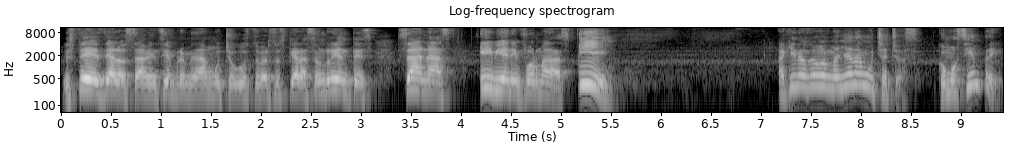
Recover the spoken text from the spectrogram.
Ustedes ya lo saben, siempre me da mucho gusto ver sus caras sonrientes, sanas y bien informadas. Y aquí nos vemos mañana, muchachos. Como siempre.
